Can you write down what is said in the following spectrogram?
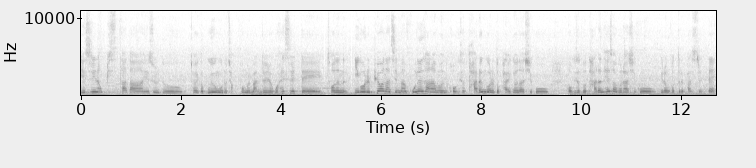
예술이랑 비슷하다. 예술도 저희가 무용으로 작품을 만들려고 했을 때 저는 이거를 표현하지만 보는 사람은 거기서 다른 거를 또 발견하시고 거기서 또 다른 해석을 하시고 이런 것들을 봤을 때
